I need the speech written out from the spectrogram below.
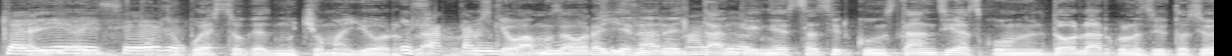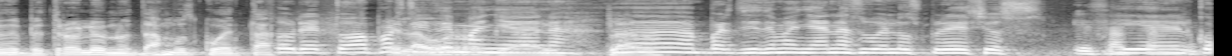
que ahí, debe ser. Por supuesto que es mucho mayor, claro. Los que vamos ahora a llenar el tanque en estas circunstancias con el dólar, con la situación del petróleo, nos damos cuenta. Sobre todo a partir de mañana. Ah, a partir de mañana suben los precios. Exactamente.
